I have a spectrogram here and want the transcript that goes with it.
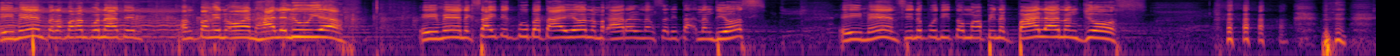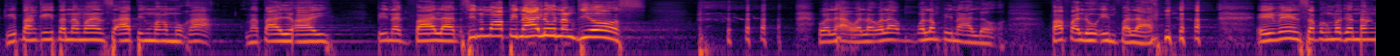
Amen. Palakpakan po natin ang Panginoon. Hallelujah. Amen. Excited po ba tayo na mag-aral ng salita ng Diyos? Amen. Sino po dito mga pinagpala ng Diyos? Kitang-kita naman sa ating mga muka na tayo ay pinagpala. Sino mga pinalo ng Diyos? wala, wala, wala, walang pinalo. Papaluin pa lang. Amen. Sa pang magandang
